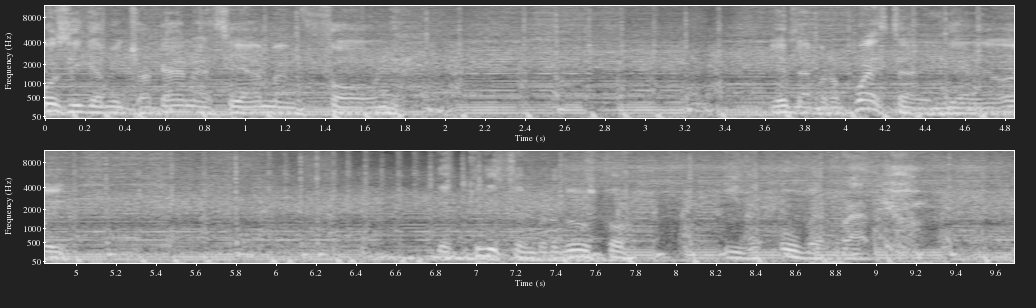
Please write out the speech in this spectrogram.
Música michoacana se llaman Phone. Y es la propuesta del día de hoy de Cristian Verduzco y de V Radio.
